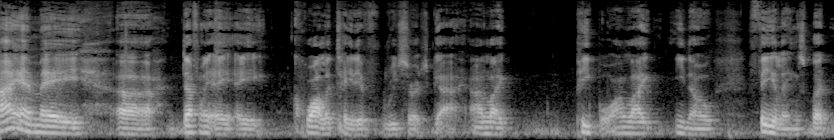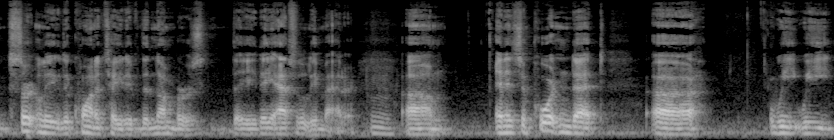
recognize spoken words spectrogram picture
I am a uh, definitely a, a, qualitative research guy. I mm-hmm. like people. I like you know feelings, but certainly the quantitative, the numbers, they, they absolutely matter. Mm. Um, and it's important that uh, we we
